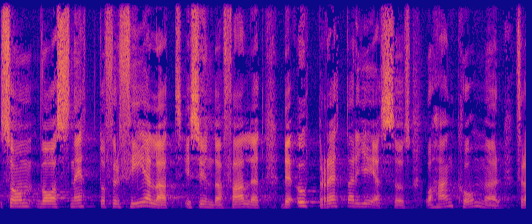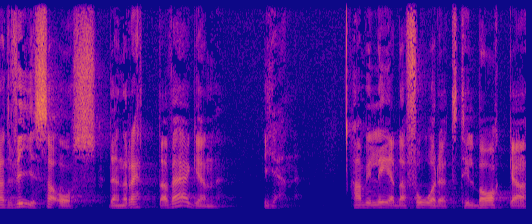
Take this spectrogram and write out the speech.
som var snett och förfelat i syndafallet, det upprättar Jesus och han kommer för att visa oss den rätta vägen igen. Han vill leda fåret tillbaka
